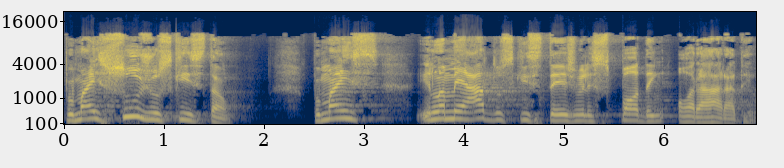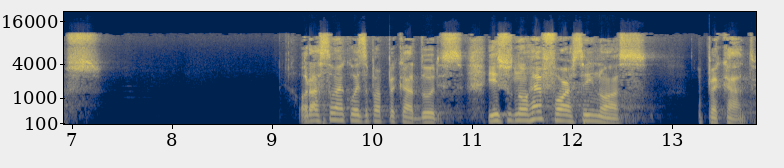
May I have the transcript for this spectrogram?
por mais sujos que estão, por mais enlameados que estejam, eles podem orar a Deus. Oração é coisa para pecadores, isso não reforça em nós o pecado,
